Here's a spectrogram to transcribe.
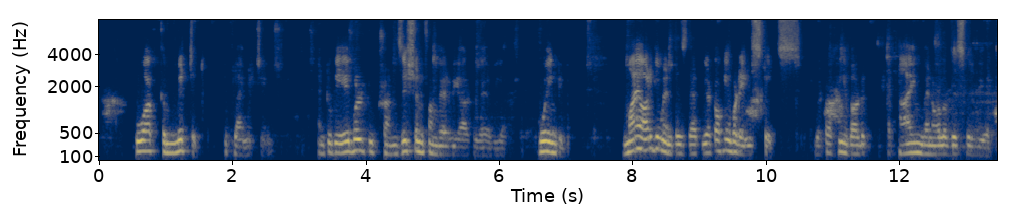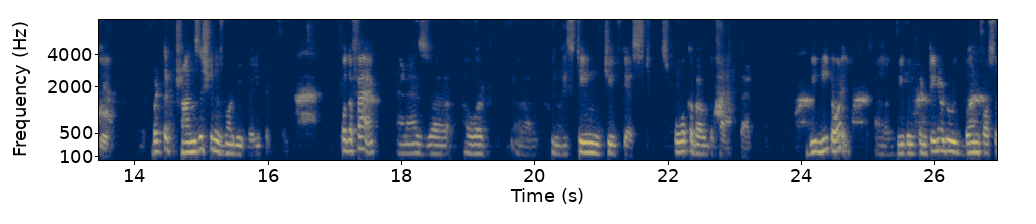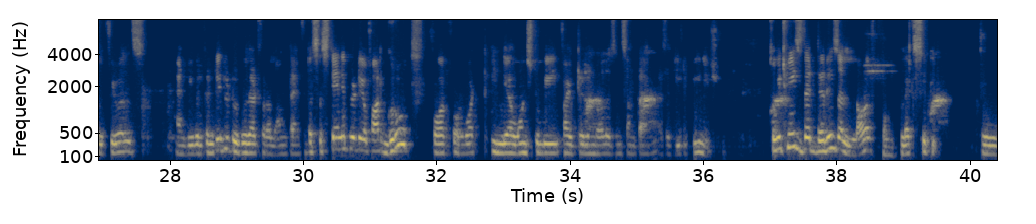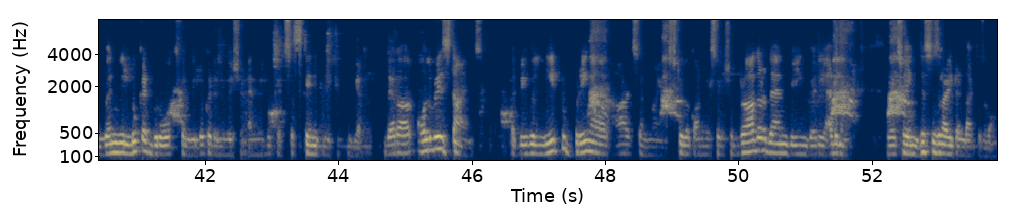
who are committed to climate change and to be able to transition from where we are to where we are going to be. My argument is that we are talking about end states we're talking about a time when all of this will be okay. But the transition is going to be very painful. For the fact, and as uh, our uh, you know, esteemed chief guest spoke about the fact that we need oil. Uh, we will continue to burn fossil fuels and we will continue to do that for a long time for the sustainability of our growth for, for what India wants to be $5 trillion in some time as a GDP nation. So which means that there is a lot of complexity to when we look at growth, when we look at innovation, and we look at sustainability together. There are always times that we will need to bring our hearts and minds to the conversation rather than being very adamant. We're saying this is right and that is wrong.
